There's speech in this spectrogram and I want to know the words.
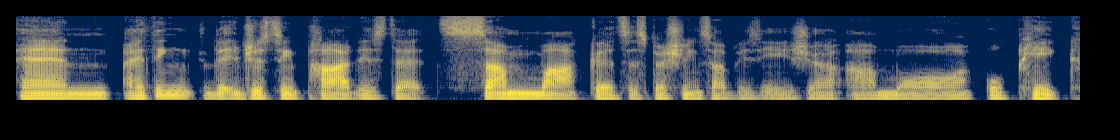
And I think the interesting part is that some markets, especially in Southeast Asia, are more opaque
